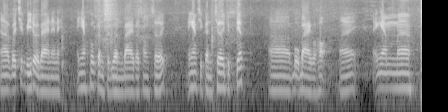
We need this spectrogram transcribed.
à, với chiếc ví đổi bài này này anh em không cần phải luồn bài vào sòng sới anh em chỉ cần chơi trực tiếp uh, bộ bài của họ Đấy. anh em uh,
